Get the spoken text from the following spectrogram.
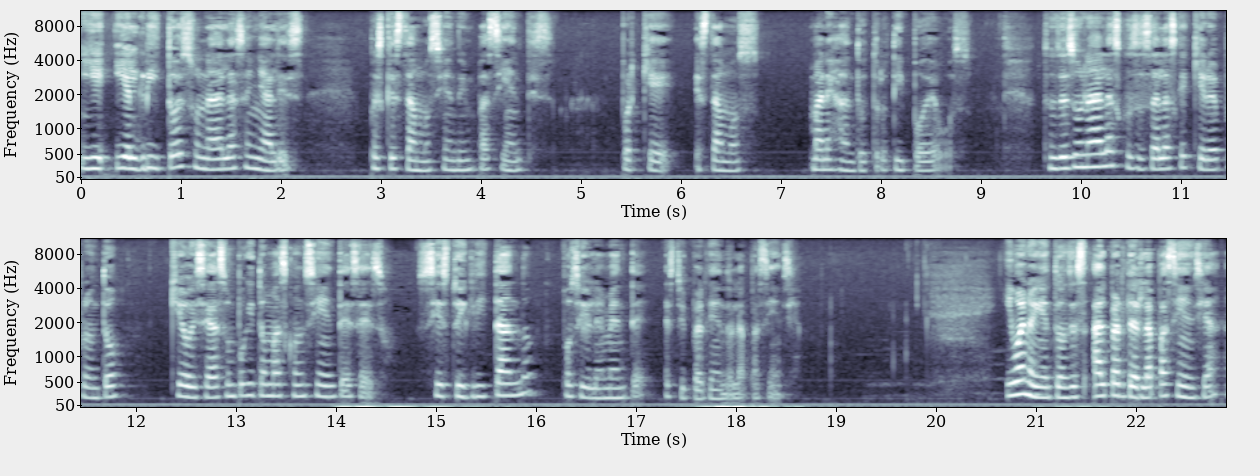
Y, el grito es una de las señales pues que estamos siendo impacientes porque estamos manejando otro tipo de voz. Entonces una de las cosas a las que quiero de pronto que hoy seas un poquito más consciente es eso. Si estoy gritando, posiblemente estoy perdiendo la paciencia. Y bueno, y entonces al perder la paciencia,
